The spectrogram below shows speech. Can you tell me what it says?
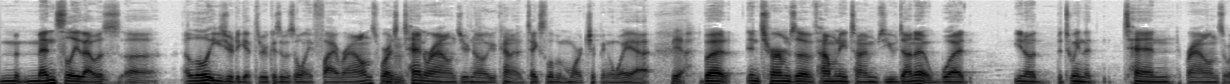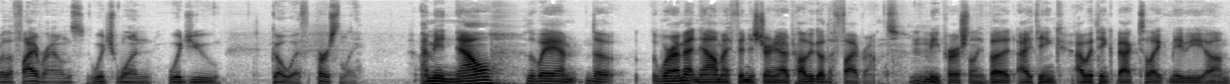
m- mentally, that was uh, a little easier to get through because it was only five rounds. Whereas 10 rounds, you know, you kind of, takes a little bit more chipping away at. Yeah. But in terms of how many times you've done it, what, you know, between the 10 rounds or the five rounds, which one would you go with personally? I mean, now the way I'm the where I'm at now my fitness journey, I'd probably go the five rounds, me personally. But I think I would think back to like maybe um,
